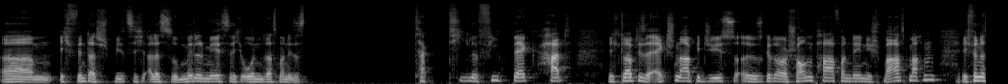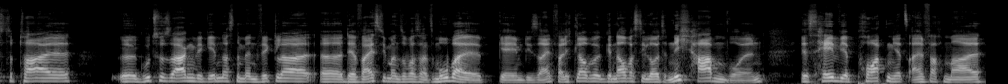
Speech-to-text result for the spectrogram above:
ähm, ich finde, das spielt sich alles so mittelmäßig, ohne dass man dieses taktile Feedback hat. Ich glaube, diese Action-RPGs, also es gibt aber schon ein paar von denen, die Spaß machen. Ich finde es total äh, gut zu sagen, wir geben das einem Entwickler, äh, der weiß, wie man sowas als Mobile-Game designt, weil ich glaube, genau was die Leute nicht haben wollen, ist, hey, wir porten jetzt einfach mal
